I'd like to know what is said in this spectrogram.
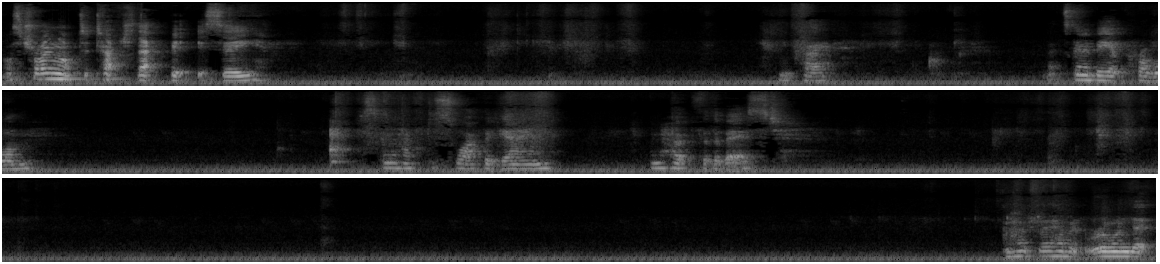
I was trying not to touch that bit, you see. Okay. That's going to be a problem. Just going to have to swipe again and hope for the best. Hopefully I haven't ruined it.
